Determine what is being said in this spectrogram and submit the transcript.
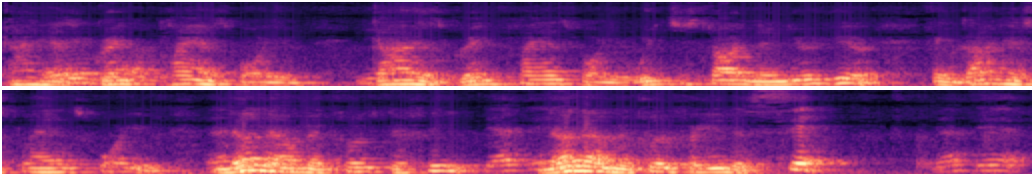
God has great plans for you. God has great plans for you. We just starting a new year and God has plans for you. None of them include defeat. That's it. None of them include for you to sit. That's it.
